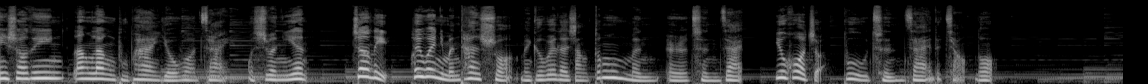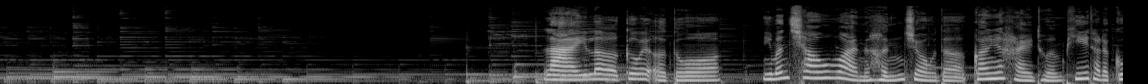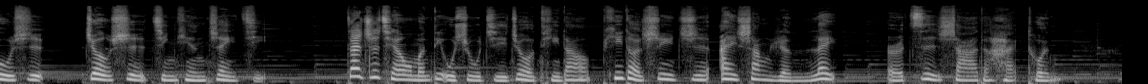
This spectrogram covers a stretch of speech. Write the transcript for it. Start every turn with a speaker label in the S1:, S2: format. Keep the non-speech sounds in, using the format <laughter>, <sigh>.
S1: 欢迎收听《浪浪不怕有我在》，我是文燕，这里会为你们探索每个为了小动物们而存在，又或者不存在的角落。来了，各位耳朵，你们敲碗很久的关于海豚 Peter 的故事，就是今天这一集。在之前，我们第五十五集就有提到，Peter 是一只爱上人类而自杀的海豚。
